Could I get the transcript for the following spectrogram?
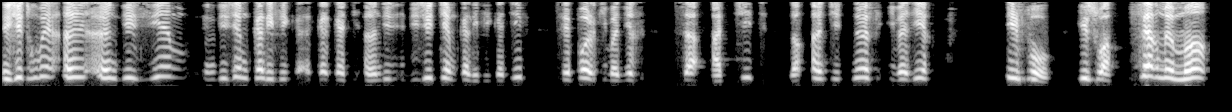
Et j'ai trouvé un, dixième, une dixième un dix-huitième qualificatif. C'est Paul qui va dire ça à Tite, dans un titre neuf, il va dire, il faut qu'il soit fermement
